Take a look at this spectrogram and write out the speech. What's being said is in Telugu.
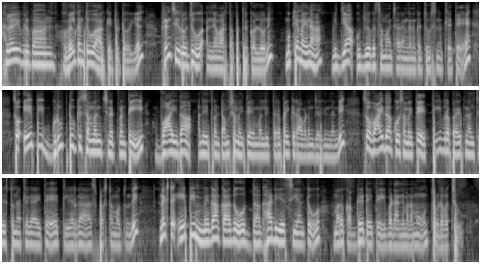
Hello everyone welcome to RK tutorial friends ఈరోజు అన్ని వార్తాపత్రికల్లోని ముఖ్యమైన విద్యా ఉద్యోగ సమాచారం కనుక చూసినట్లయితే సో ఏపీ గ్రూప్ టూకి సంబంధించినటువంటి వాయిదా అనేటువంటి అంశం అయితే మళ్ళీ తెరపైకి రావడం జరిగిందండి. సో వాయిదా కోసం అయితే తీవ్ర ప్రయత్నాలు చేస్తున్నట్లుగా అయితే క్లియర్గా స్పష్టమవుతుంది. నెక్స్ట్ ఏపీ మెగా కాదు దఘాడిఎస్సి అంటూ మరొక అప్డేట్ అయితే ఇవ్వడాన్ని మనము చూడవచ్చు.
